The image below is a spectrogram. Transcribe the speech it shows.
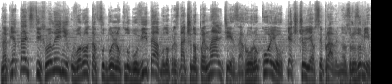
На 15-й хвилині у ворота футбольного клубу Віта було призначено пенальті за гру рукою, якщо я все правильно зрозумів.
